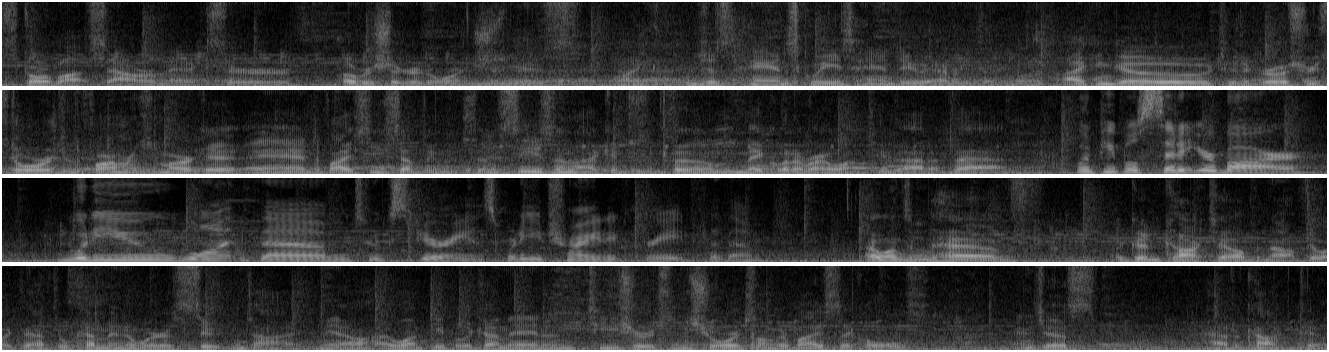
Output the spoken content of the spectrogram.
store-bought sour mix or over-sugared orange juice. Like just hand squeeze, hand do everything. I can go to the grocery store, to the farmer's market, and if I see something that's in season, I can just boom, make whatever I want to out of that. When people sit at your bar, what do you want them to experience? What are you trying to create for them? I want them to have a good cocktail but not feel like they have to come in and wear a suit and tie. You know, I want people to come in in t-shirts and shorts on their bicycles and just have a cocktail.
